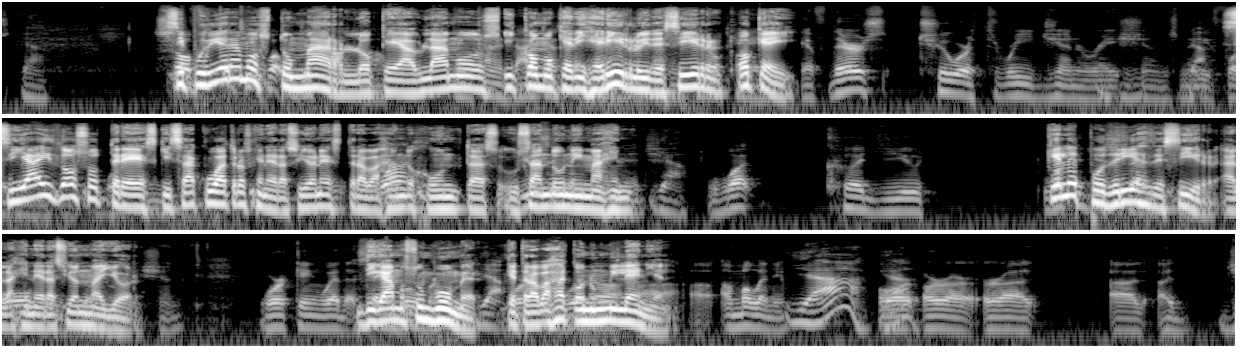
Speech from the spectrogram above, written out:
Si pudiéramos tomar lo que hablamos y como que digerirlo y decir, ok, si hay dos o tres, quizá cuatro generaciones trabajando juntas usando una imagen, ¿Qué le podrías decir a la generación mayor? Digamos un boomer que trabaja con un millennial.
